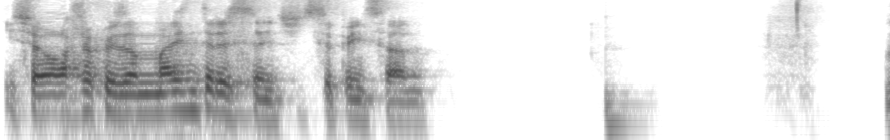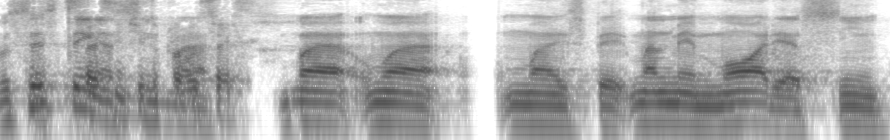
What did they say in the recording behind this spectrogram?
Isso eu acho a coisa mais interessante de ser pensado. Vocês têm assim, uma, vocês? uma, uma, uma, uma memória assim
